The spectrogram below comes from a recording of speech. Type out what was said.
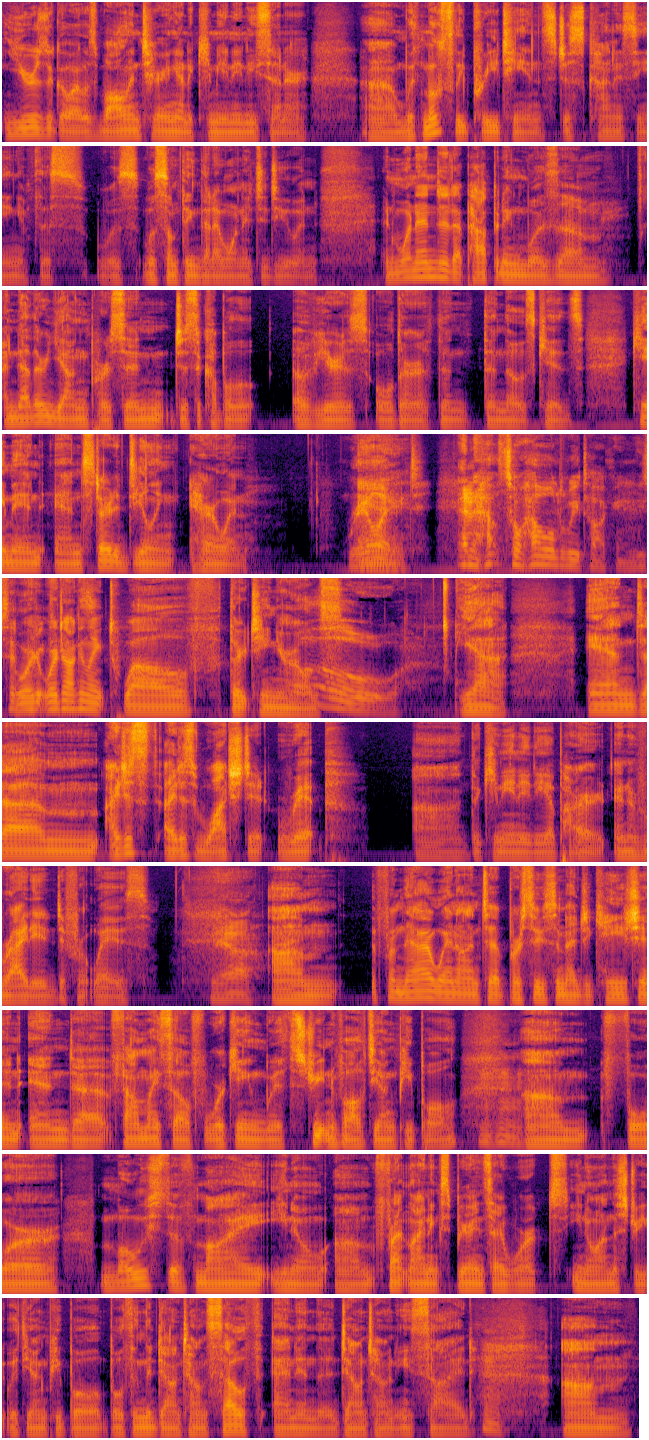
years ago. I was volunteering at a community center um, with mostly preteens, just kind of seeing if this was was something that I wanted to do. And and what ended up happening was um, another young person, just a couple of years older than than those kids, came in and started dealing heroin. Really? And- And how so? How old are we talking? You said We're, we're talking like 12, 13 year olds. Oh, Yeah, and um, I just I just watched it rip uh, the community apart in a variety of different ways. yeah. Um, from there, I went on to pursue some education and uh, found myself working with street involved young people. Um, for most of my, you know, um, frontline experience, I worked, you know, on the street with young people, both in the downtown south and in the downtown east side. Um,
